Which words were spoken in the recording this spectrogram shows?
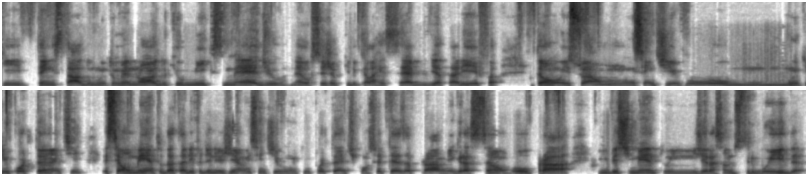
que tem estado muito menor do que o mix médio, né, ou seja, aquilo que ela recebe via tarifa. Então, isso é um incentivo muito importante. Esse aumento da tarifa de energia é um incentivo muito importante, com certeza, para a migração ou para investimento em geração distribuída.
